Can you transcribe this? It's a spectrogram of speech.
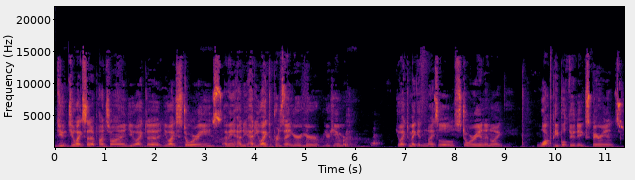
Do you do you like set up punchline? Do you like to you like stories? I mean how do you, how do you like to present your your your humor? Do you like to make it a nice little story and then like walk people through the experience?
